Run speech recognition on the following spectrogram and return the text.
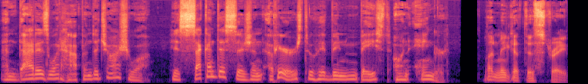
And that is what happened to Joshua. His second decision appears to have been based on anger. Let me get this straight.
